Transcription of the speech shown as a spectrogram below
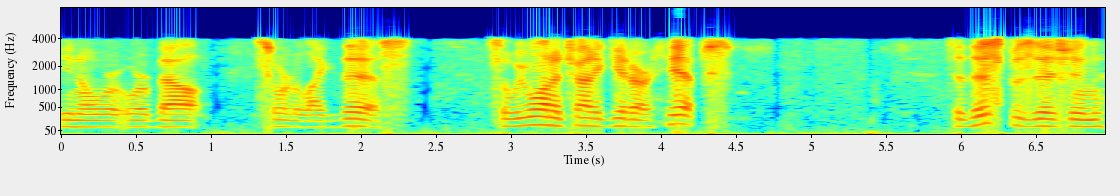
you know, we're, we're about sort of like this. So we want to try to get our hips to this position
